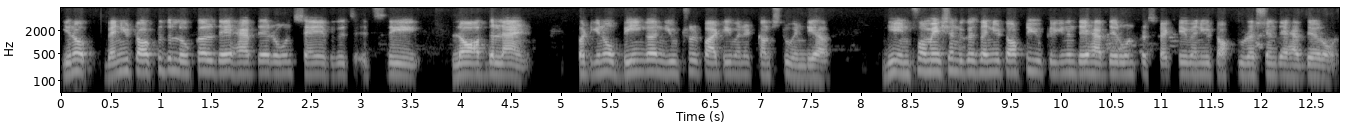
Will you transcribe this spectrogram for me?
you know, when you talk to the local, they have their own say because it's the law of the land. But, you know, being a neutral party when it comes to India, the information, because when you talk to Ukrainian, they have their own perspective. When you talk to Russian, they have their own.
